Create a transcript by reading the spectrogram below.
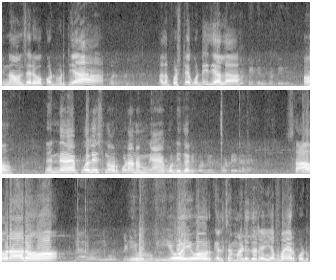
ಇನ್ನೂ ಒಂದ್ಸರಿ ಹೋಗಿ ಕೊಟ್ಬಿಡ್ತೀಯಾ? ಅಲ್ಲ ಪುಷ್ಟೇ ಕೊಟ್ಟಿದ್ಯಲ್ಲ? ಹ್ಞೂ ನಿನ್ನೆ ಪೊಲೀಸ್ನವ್ರು ಕೂಡ ನಮ್ಗೆ ನ್ಯಾಯ ಕೊಟ್ಟಿದ್ದಾರೆ. ಸಾವಿರಾರು. ನೀವು ಇವ ಇವ ಅವ್ರ ಕೆಲಸ ಮಾಡಿದ್ದಾರೆ. ಎಫ್ ಐ ಆರ್ ಕೊಡು.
